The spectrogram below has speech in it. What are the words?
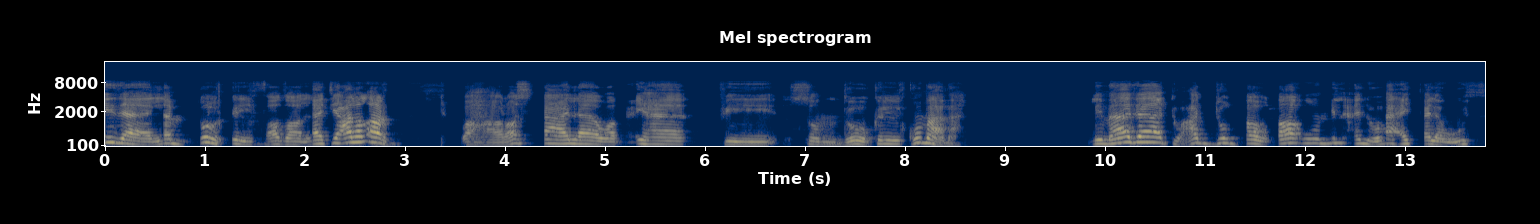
إذا لم تلقي الفضلات على الأرض. وحرصت على وضعها في صندوق القمامة. لماذا تعد الضوضاء من أنواع التلوث؟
